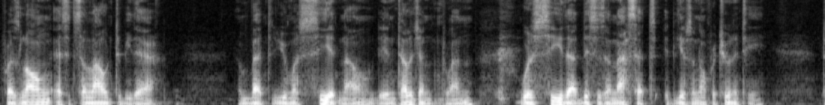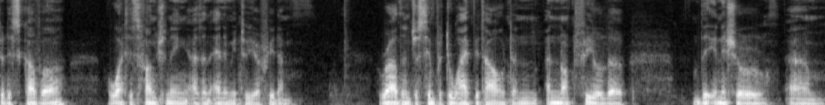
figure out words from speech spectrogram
for as long as it's allowed to be there. But you must see it now. The intelligent one will see that this is an asset. It gives an opportunity to discover what is functioning as an enemy to your freedom, rather than just simply to wipe it out and, and not feel the, the initial um,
